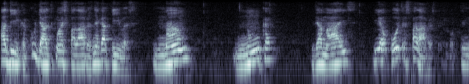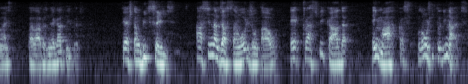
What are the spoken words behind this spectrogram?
A dica: cuidado com as palavras negativas. Não, nunca, jamais e outras palavras. Tem mais palavras negativas. Questão 26. A sinalização horizontal é classificada em marcas longitudinais,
